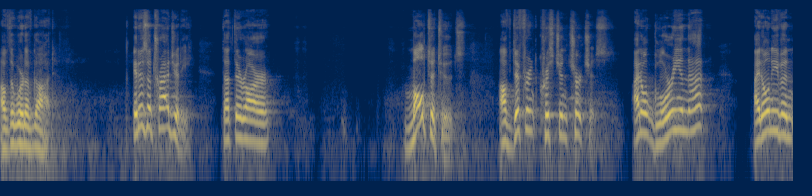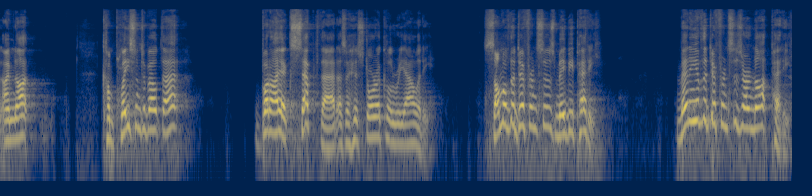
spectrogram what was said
of the Word of God. It is a tragedy that there are multitudes of different Christian churches. I don't glory in that. I don't even, I'm not complacent about that, but I accept that as a historical reality. Some of the differences may be petty. Many of the differences are not petty.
